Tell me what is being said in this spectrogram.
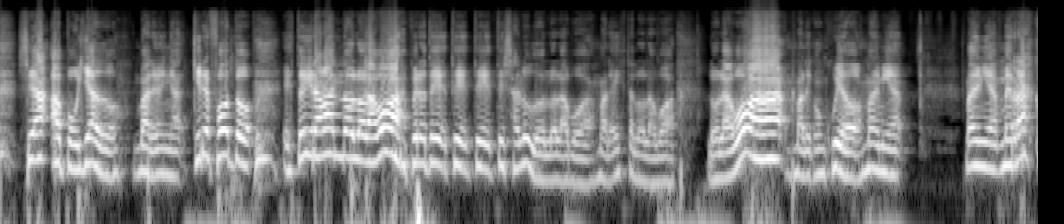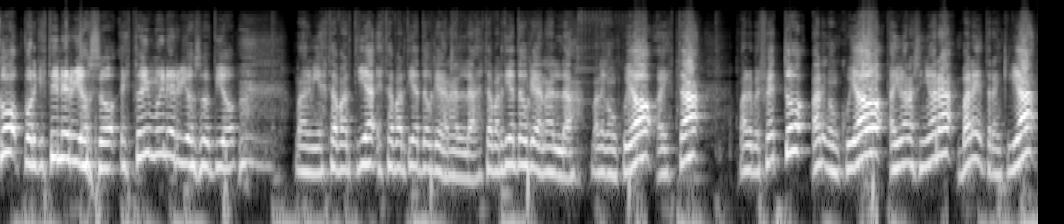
sea apoyado Vale, venga, ¿quieres foto? Estoy grabando Lola Boa, pero te, te, te, te saludo Lola Boa Vale, ahí está Lola Boa Lola Boa, vale, con cuidado, madre mía Madre mía, me rasco porque estoy nervioso. Estoy muy nervioso, tío. Madre mía, esta partida, esta partida tengo que ganarla. Esta partida tengo que ganarla. Vale, con cuidado. Ahí está. Vale, perfecto. Vale, con cuidado. Ahí va la señora. Vale, tranquilidad.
